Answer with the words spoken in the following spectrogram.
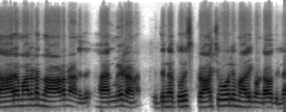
താരമാലയുടെ നാടനാണിത്. ഹാൻഡ് മെയ്ഡ് ആണ്. ഇതിനകത്ത് ഒരു സ്ക്രാച്ച് പോലും മാലയ്ക്ക് ഉണ്ടാവത്തില്ല.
